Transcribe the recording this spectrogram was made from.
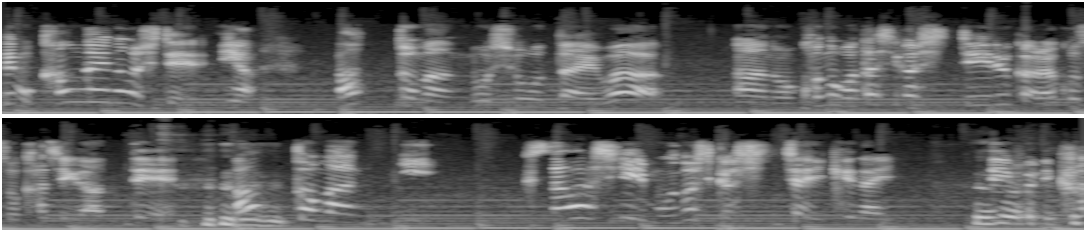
でも考え直していやバットマンの正体はあのこの私が知っているからこそ価値があって バットマンにふさわしいものしか知っちゃいけないっていうふうに考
